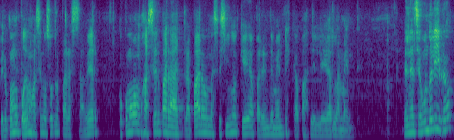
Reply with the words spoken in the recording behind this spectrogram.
Pero ¿cómo podemos hacer nosotros para saber o cómo vamos a hacer para atrapar a un asesino que aparentemente es capaz de leer la mente? En el segundo libro,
